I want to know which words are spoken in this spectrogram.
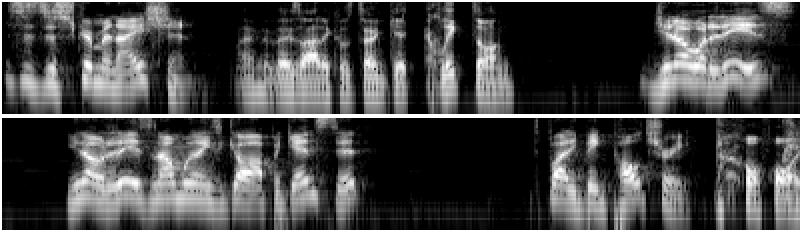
This is discrimination. Those articles don't get clicked on. You know what it is? You know what it is, and I'm willing to go up against it. It's bloody big poultry. Oh,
